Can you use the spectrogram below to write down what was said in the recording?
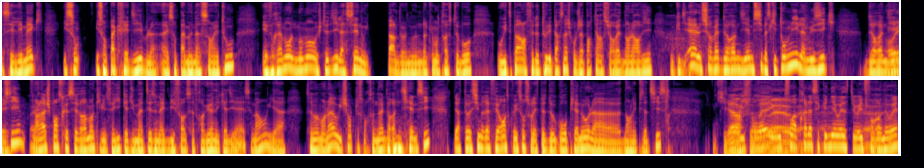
c'est les mecs, ils sont, ils sont pas crédibles, ils sont pas menaçants et tout. Et vraiment, le moment où je te dis, la scène où il parle dans le Clément Trust Bro, où il te parle en fait de tous les personnages qui ont déjà porté un survêt dans leur vie. Donc il dit, eh, le survêt de Run DMC, parce qu'ils t'ont mis la musique de Run Oui, DMC. Alors là, je pense que c'est vraiment Kevin Feige qui a dû mater The Night Before de Seth Rogen et qui a dit, eh, c'est marrant, il y a ce moment-là où il chante le morceau de Noël de Run DMC. D'ailleurs, t'as aussi une référence quand ils sont sur l'espèce de gros piano, là, euh, dans l'épisode 6. qui Tu vois, où ils marche. font, ouais, où ils te font après, là, c'est Kanye West, tu vois, ils te font Ouais. Runaway.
